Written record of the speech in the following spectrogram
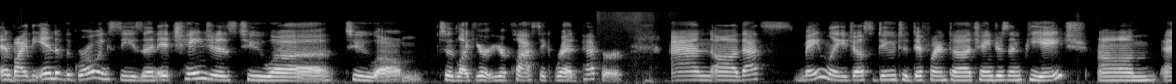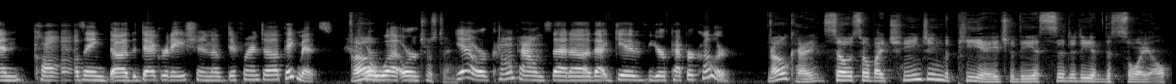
and by the end of the growing season, it changes to uh, to um, to like your your classic red pepper, and uh, that's mainly just due to different uh, changes in pH um, and causing uh, the degradation of different uh, pigments oh, or what or interesting yeah or compounds that uh, that give your pepper color. Okay, so so by changing the pH or the acidity of the soil,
